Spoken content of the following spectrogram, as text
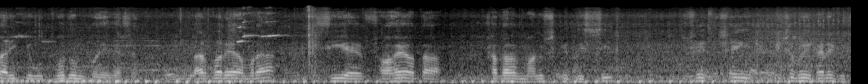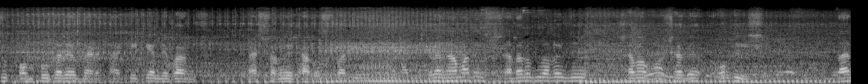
তারিখে উদ্বোধন করে গেছেন। তারপরে আমরা সিএ সহায়তা সাধারণ মানুষকে দিচ্ছি। সেই হিসেবে এখানে কিছু কম্পিউটারের আর্টিকেল এবং তার সঙ্গে কাগজপাতি এবং আমাদের সাধারণভাবে যে শ্যামা প্রসাদের অফিস, তার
